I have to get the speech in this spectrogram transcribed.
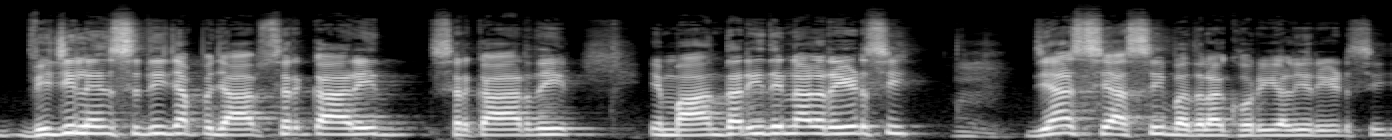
ਵਿਜੀਲੈਂਸ ਦੀ ਜਾਂ ਪੰਜਾਬ ਸਰਕਾਰੀ, ਸਰਕਾਰ ਦੀ ਇਮਾਨਦਾਰੀ ਦੇ ਨਾਲ ਰੇਡ ਸੀ ਜਾਂ ਸਿਆਸੀ ਬਦਲਾਖੋਰੀ ਵਾਲੀ ਰੇਡ ਸੀ?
